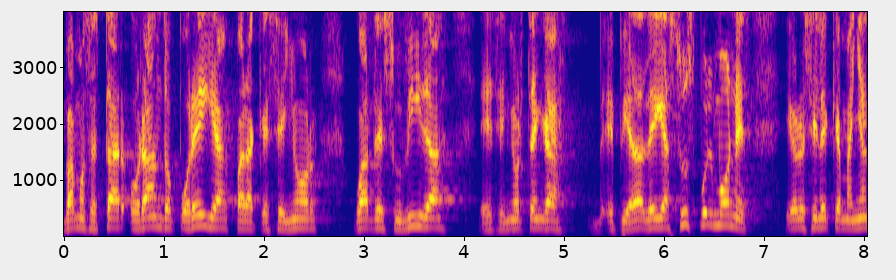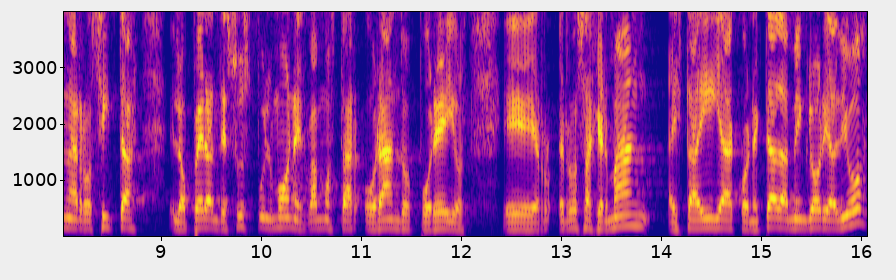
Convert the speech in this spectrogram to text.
vamos a estar orando por ella para que el Señor guarde su vida. El Señor tenga piedad de ella, sus pulmones. Quiero decirle que mañana Rosita la operan de sus pulmones. Vamos a estar orando por ellos. Eh, Rosa Germán está ahí ya conectada. Amén, gloria a Dios.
